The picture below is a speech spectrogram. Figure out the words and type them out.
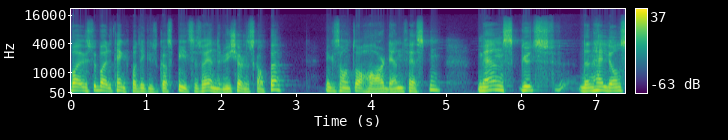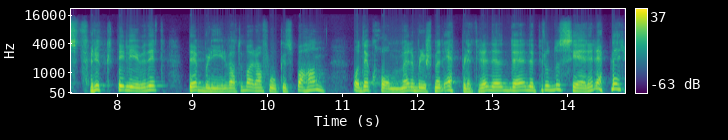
Hvis du bare tenker på at du ikke skal spise, så ender du i kjøleskapet. Ikke sant? Og har den festen. Mens Guds, Den hellige ånds frukt i livet ditt, det blir ved at du bare har fokus på Han. Og det kommer, det blir som et epletre. Det, det, det produserer epler.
